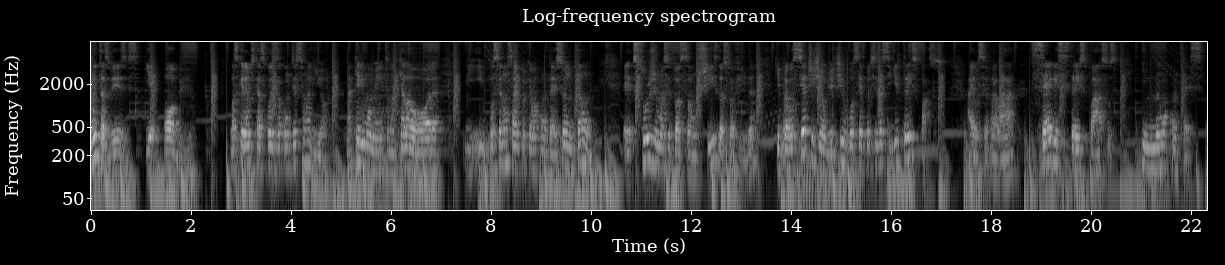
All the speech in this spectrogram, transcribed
Muitas vezes, e é óbvio, nós queremos que as coisas aconteçam ali, ó, naquele momento, naquela hora, e, e você não sabe por que não acontece. Ou então é, surge uma situação X da sua vida que para você atingir o objetivo você precisa seguir três passos. Aí você vai lá, segue esses três passos e não acontece.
